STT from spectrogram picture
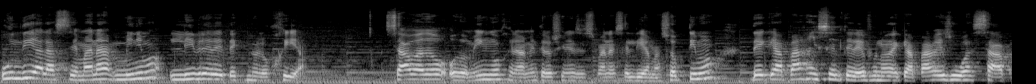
un día a la semana mínimo libre de tecnología. Sábado o domingo, generalmente los fines de semana es el día más óptimo, de que apagues el teléfono, de que apagues WhatsApp.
